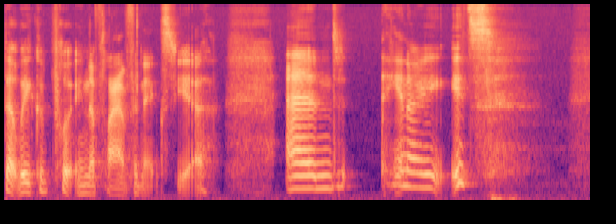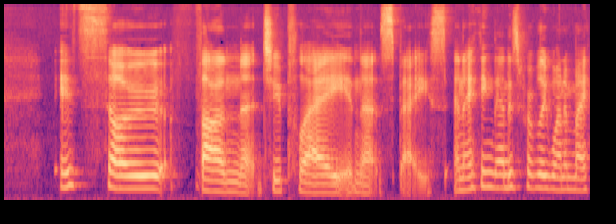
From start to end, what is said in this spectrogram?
that we could put in a plan for next year. And you know, it's it's so fun to play in that space. And I think that is probably one of my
